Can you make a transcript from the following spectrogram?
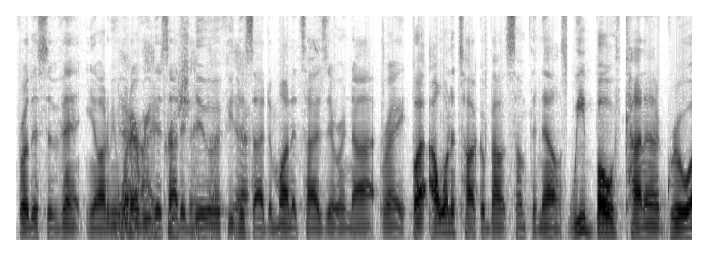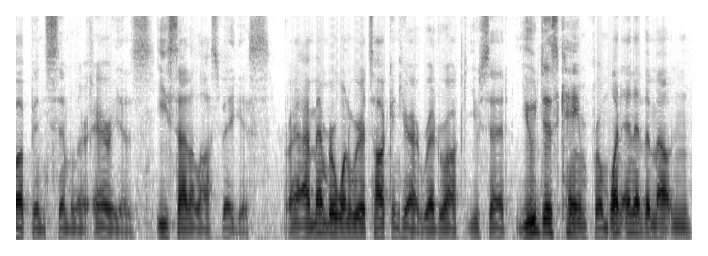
for this event. You know what I mean? Yeah, Whatever you I decide to do, that, if you yeah. decide decide to monetize it or not, right? But I want to talk about something else. We both kind of grew up in similar areas, east side of Las Vegas, right? I remember when we were talking here at Red Rock, you said you just came from one end of the mountain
